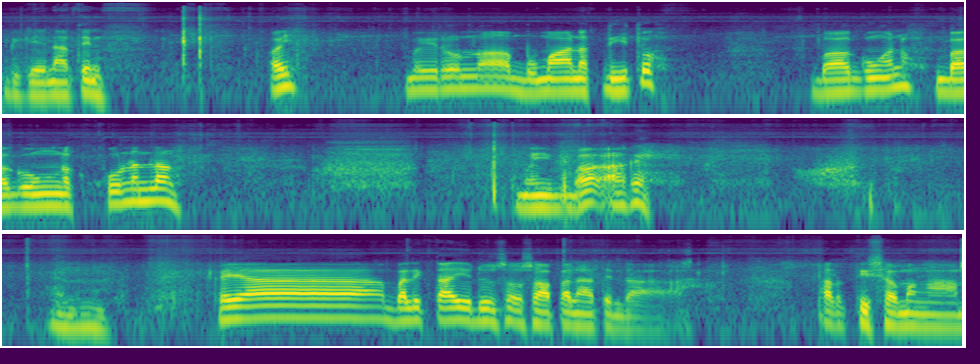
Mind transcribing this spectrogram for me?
Bigay natin. Ay, mayroon na bumanat dito. Bagong ano, bagong nakukunan lang. May ba okay. Kaya balik tayo dun sa usapan natin da parte sa mga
